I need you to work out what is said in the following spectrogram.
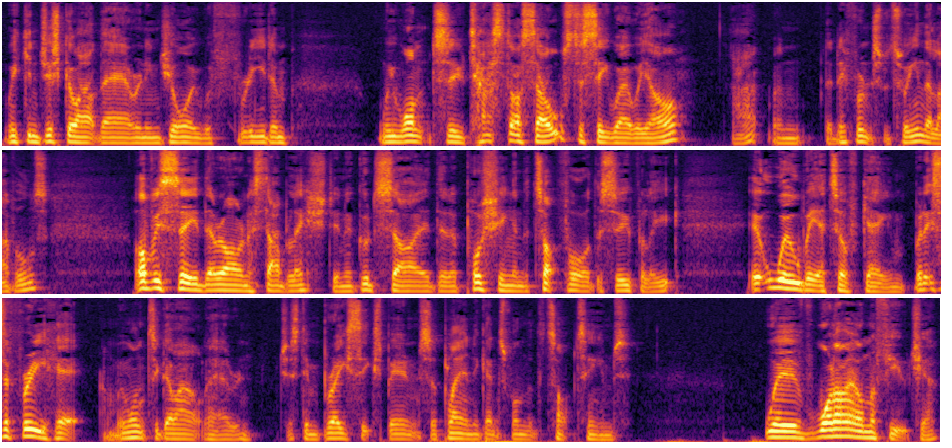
we can just go out there and enjoy with freedom. We want to test ourselves to see where we are, at and the difference between the levels. Obviously, there are an established and a good side that are pushing in the top four of the Super League. It will be a tough game, but it's a free hit, and we want to go out there and just embrace the experience of playing against one of the top teams. With one eye on the future,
